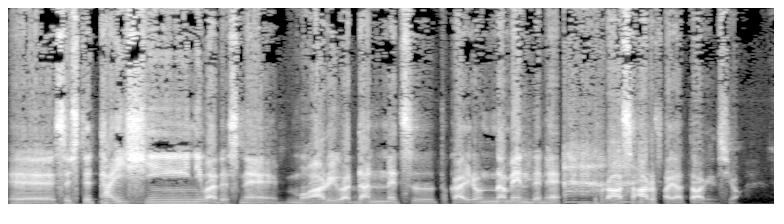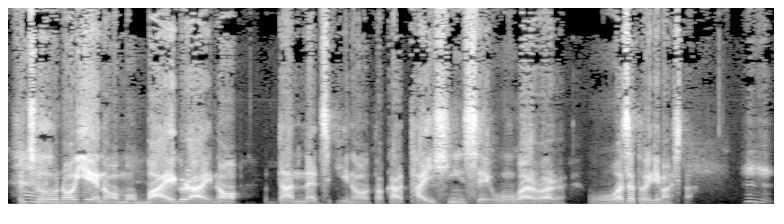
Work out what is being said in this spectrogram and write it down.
えー、そして耐震にはですね、もうあるいは断熱とかいろんな面でね、プラスアルファやったわけですよ。普通の家のもう倍ぐらいの断熱機能とか耐震性を我々わざと入れました。うん。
